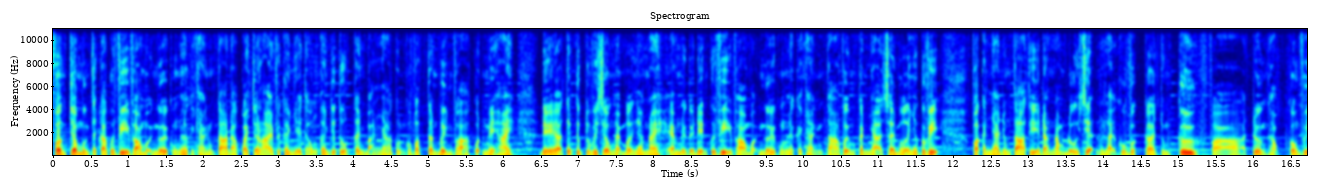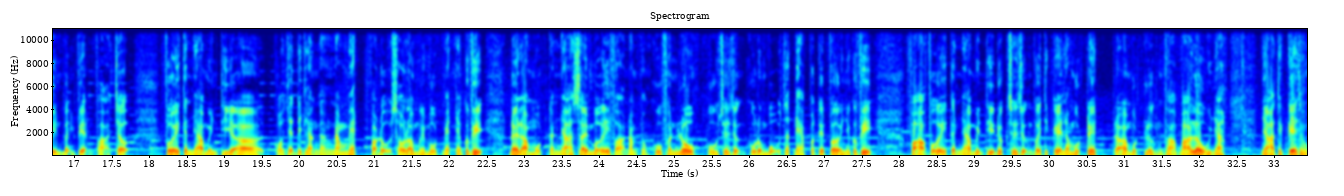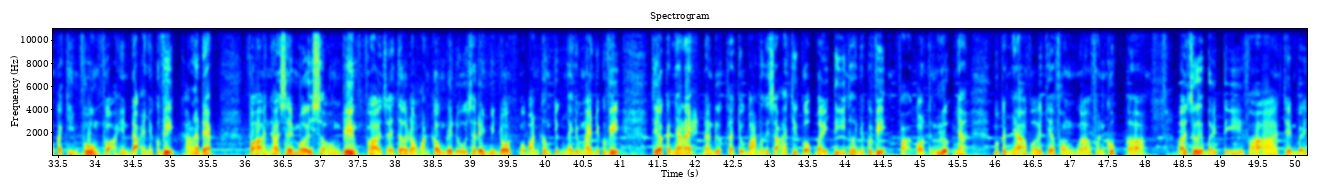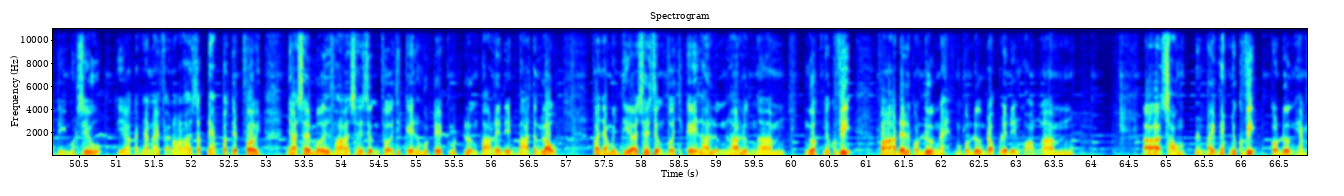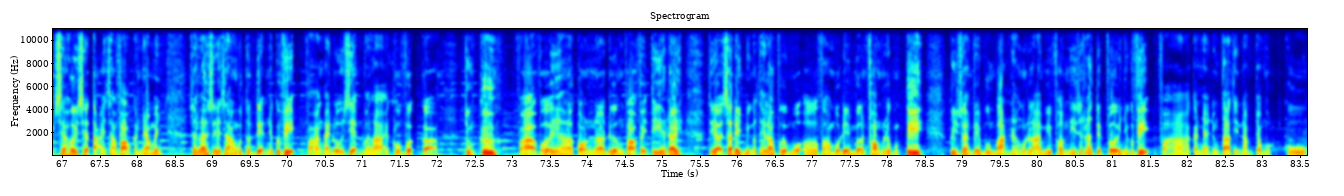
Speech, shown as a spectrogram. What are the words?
Vâng, chào mừng tất cả quý vị và mọi người cũng là khách hàng chúng ta đã quay trở lại với kênh hệ thống kênh YouTube kênh bán nhà quận Gò Vấp Tân Bình và quận 12 để à, tiếp tục cho video ngày mới ngày hôm nay em được gửi đến quý vị và mọi người cũng là khách hàng chúng ta với một căn nhà xây mới nha quý vị. Và căn nhà chúng ta thì đang nằm đối diện với lại khu vực uh, chung cư và trường học, công viên, bệnh viện và chợ. Với căn nhà mình thì uh, có diện tích là ngang 5 m và độ sâu là 11 m nha quý vị. Đây là một căn nhà xây mới và nằm trong khu phân lô, khu xây dựng, khu đồng bộ rất đẹp và tuyệt vời nha quý vị. Và với căn nhà mình thì được xây dựng với thiết kế là một trệt, à, một lửng và ba lầu nha. Nhà thiết kế theo một cách hình vuông và hiện đại nha quý vị, khá là đẹp. Và nhà xây mới sổ hồng riêng và giấy tờ đã hoàn công đầy đủ gia đình mình rồi, mua bán công chứng ngay trong ngày nha quý vị. Thì à, căn nhà này đang được gia chủ bán với cái giá chỉ có 7 tỷ thôi nha quý vị và còn thương lượng nha. Một căn nhà với phòng à, phân khúc à, ở dưới 7 tỷ và trên 7 tỷ một xíu thì à, căn nhà này phải nói là rất đẹp và tuyệt vời. Nhà xây mới và xây dựng với thiết kế là một trệt, một lửng và lên đến 3 tầng lầu. Và nhà mình thì uh, xây dựng với thiết kế là lửng là lửng um, ngược nha quý vị. Và đây là con đường này, một con đường rộng lên đến khoảng um, à, 6 đến 7 mét nha quý vị. Con đường hẻm xe hơi xe tải ra vào căn nhà mình rất là dễ dàng và thuận tiện nha quý vị. Và ngay đối diện với lại khu vực uh, chung cư và với ờ, con ờ, đường vào vị trí ở đây thì ờ, gia đình mình có thể là vừa mua ở và mua đền mở phòng làm công ty. Kinh doanh về buôn bán hàng online mỹ phẩm thì rất là tuyệt vời nha quý vị. Và căn nhà chúng ta thì nằm trong một khu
